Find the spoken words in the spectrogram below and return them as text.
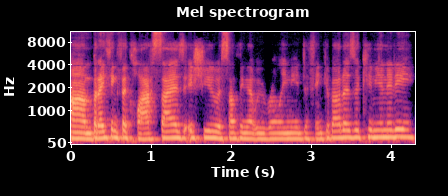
Um, but I think the class size issue is something that we really need to think about as a community.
